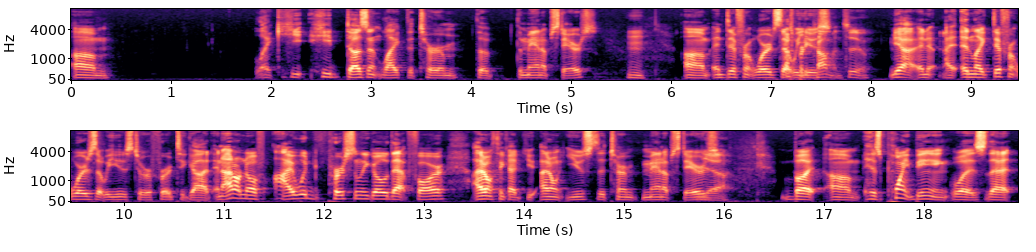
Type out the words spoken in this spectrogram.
um, like he he doesn't like the term the the man upstairs. Hmm. Um, and different words that That's we use. common too. Yeah, and I and like different words that we use to refer to God. And I don't know if I would personally go that far. I don't think I'd, I don't use the term man upstairs. Yeah. But um, his point being was that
